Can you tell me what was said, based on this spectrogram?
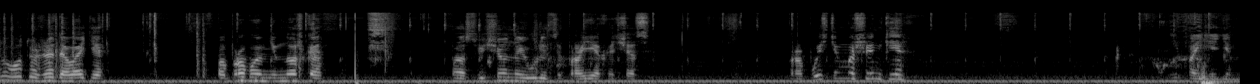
Ну вот уже давайте попробуем немножко по освещенной улице проехать. Сейчас пропустим машинки и поедем.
